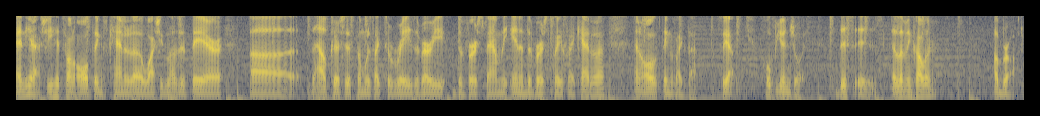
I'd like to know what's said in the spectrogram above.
And yeah, she hits on all things Canada, why she loves it there, uh, the healthcare system, what it's like to raise a very diverse family in a diverse place like Canada, and all things like that. So yeah, hope you enjoy. This is A Living Color Abroad.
